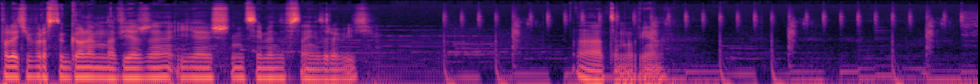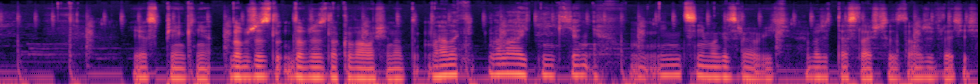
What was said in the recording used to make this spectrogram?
poleci po prostu golem na wieżę i ja już nic nie będę w stanie zrobić. A, o tym mówiłem. Jest pięknie. Dobrze, zl- dobrze zlokowało się na tym. No ale Lightning, ja nie, nic nie mogę zrobić. Chyba, że Tesla jeszcze zdąży wlecieć.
